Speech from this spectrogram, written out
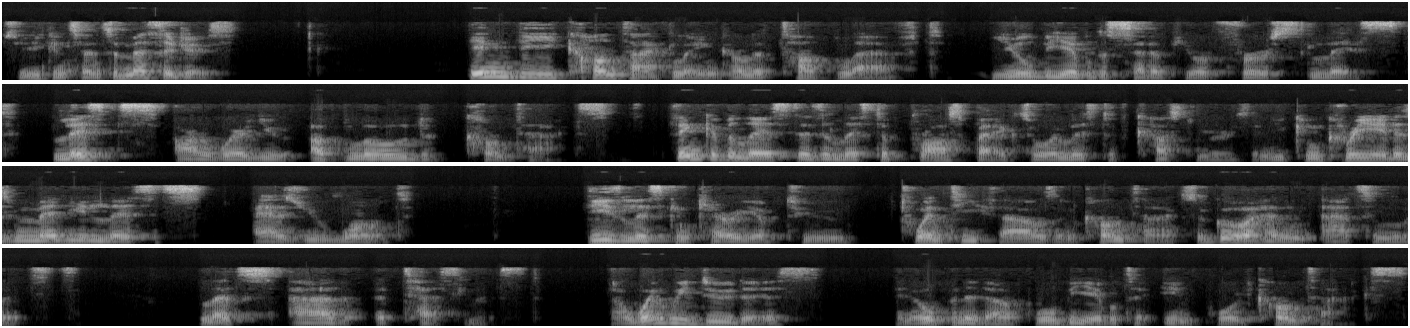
so you can send some messages. In the contact link on the top left, you'll be able to set up your first list. Lists are where you upload contacts. Think of a list as a list of prospects or a list of customers, and you can create as many lists as you want. These lists can carry up to 20,000 contacts, so go ahead and add some lists. Let's add a test list. Now, when we do this and open it up, we'll be able to import contacts.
